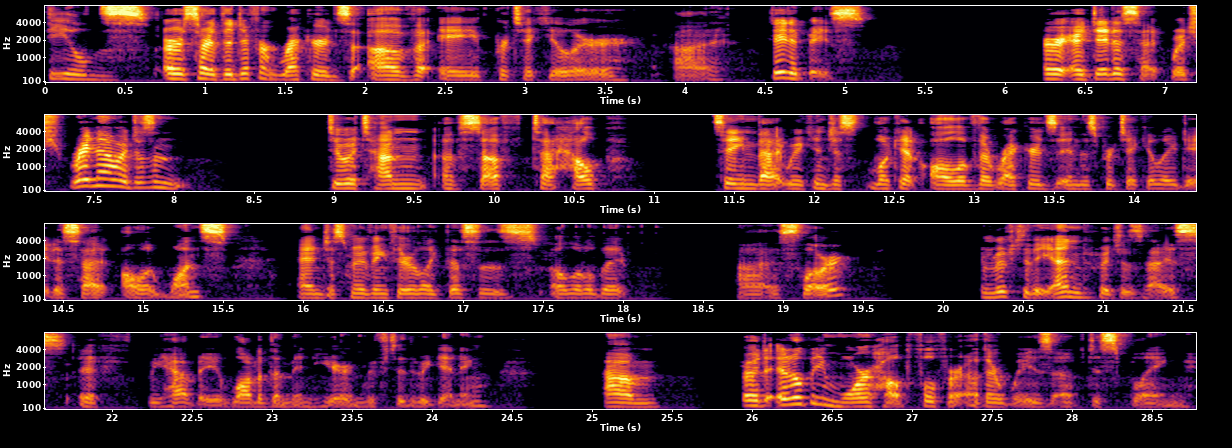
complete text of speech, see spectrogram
fields, or sorry, the different records of a particular uh, database or a data set, which right now it doesn't do a ton of stuff to help saying that we can just look at all of the records in this particular data set all at once and just moving through like this is a little bit uh, slower. And move to the end, which is nice if we have a lot of them in here and move to the beginning. Um, but it'll be more helpful for other ways of displaying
